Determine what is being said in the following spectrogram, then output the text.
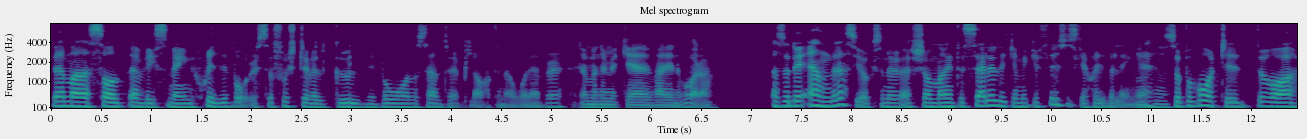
Där man har sålt en viss mängd skivor. Så först är väl guldnivån och sen tror jag platina och whatever. Ja, men hur mycket är varje nivå då? Alltså det ändras ju också nu eftersom man inte säljer lika mycket fysiska skivor längre. Mhm. Så på vår tid då var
